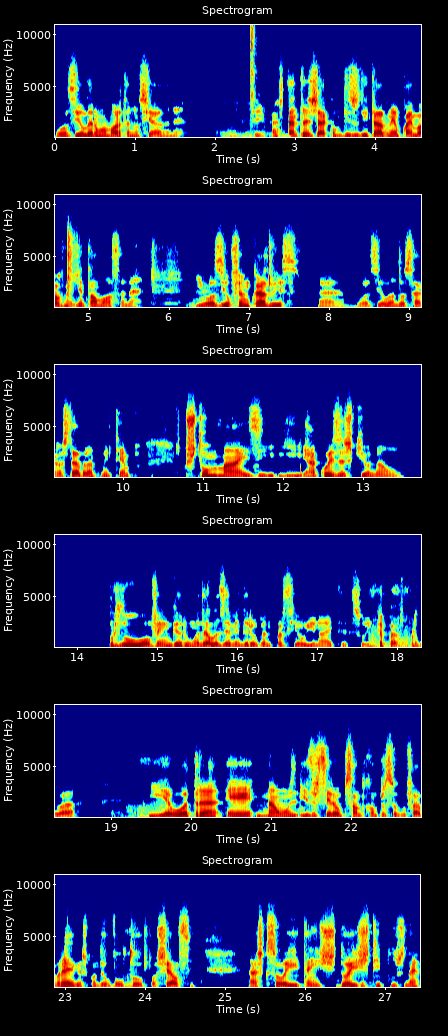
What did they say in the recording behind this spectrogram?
O Ozil era uma morte anunciada, né? Sim. Às tantas, já como diz o ditado, nem o pai morre nem a gente almoça, né? E o Ozil foi um bocado isso. Ah, o Ozil andou-se a arrastar durante muito tempo. Custou-me mais e, e, há coisas que eu não perdoo ao Wenger. Uma delas é vender o Van Persie ao United. Sou incapaz de perdoar. E a outra é não exercer a opção de compra sobre o Fabregas, quando ele voltou para o Chelsea. Acho que só aí tens dois títulos, né?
